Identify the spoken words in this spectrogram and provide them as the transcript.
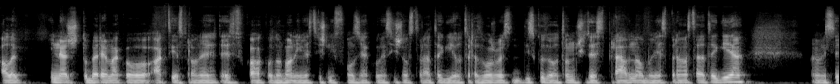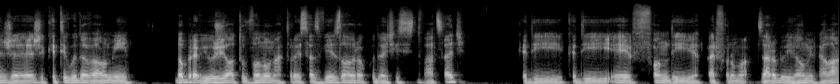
ale ináč to beriem ako aktívne správne ETF, ako normálny investičný fond s nejakou investičnou stratégiou. Teraz môžeme diskutovať o tom, či to je správna alebo nesprávna stratégia. A myslím, že, že keď Wood veľmi dobre využila tú vlnu, na ktorej sa zviezla v roku 2020, kedy, kedy jej fondy performa, zarobili veľmi veľa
